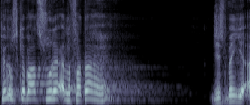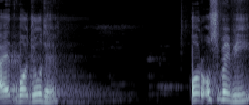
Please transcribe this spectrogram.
پھر اس کے بعد سورہ الفتح ہے، جس میں یہ آیت موجود ہے۔ اور اس میں بھی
